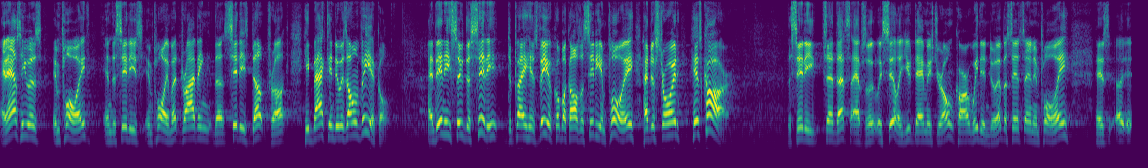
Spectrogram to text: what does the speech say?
And as he was employed in the city's employment, driving the city's dump truck, he backed into his own vehicle. And then he sued the city to pay his vehicle because a city employee had destroyed his car. The city said, That's absolutely silly. You damaged your own car. We didn't do it. But since an employee is uh,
